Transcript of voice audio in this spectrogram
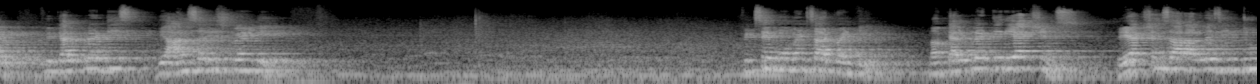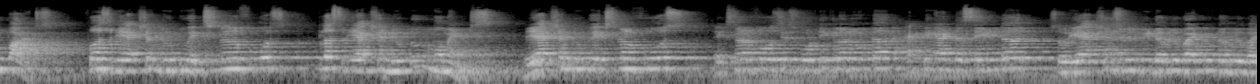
8. If you calculate this, the answer is 20. Fixed moments are 20. Now calculate the reactions. Reactions are always in two parts. First reaction due to external force plus reaction due to moments. Reaction due to external force. External force is 40 kilonewton acting at the center. So reactions will be W by 2, W by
